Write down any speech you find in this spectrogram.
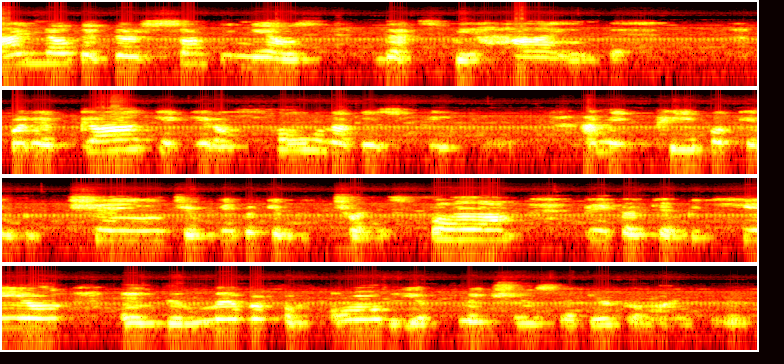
I know that there's something else that's behind that. But if God can get a hold of his people, I mean, people can be changed and people can be transformed, people can be healed and delivered from all the afflictions that they're going through.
